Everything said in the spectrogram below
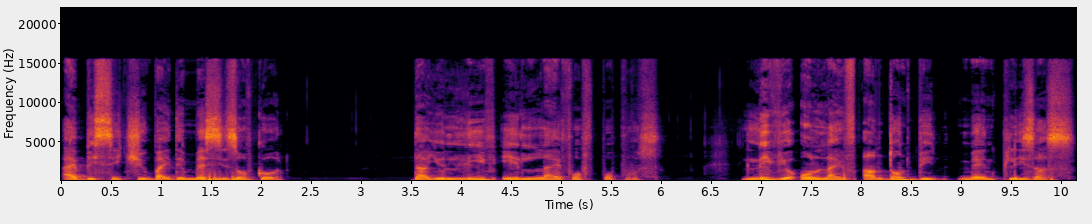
i beseech you by the mercies of god that you live a life of purpose. Live your own life and don't be men pleasers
